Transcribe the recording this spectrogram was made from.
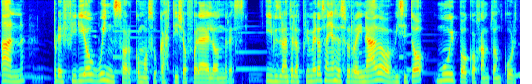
Anne, prefirió Windsor como su castillo fuera de Londres. Y durante los primeros años de su reinado visitó muy poco Hampton Court.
